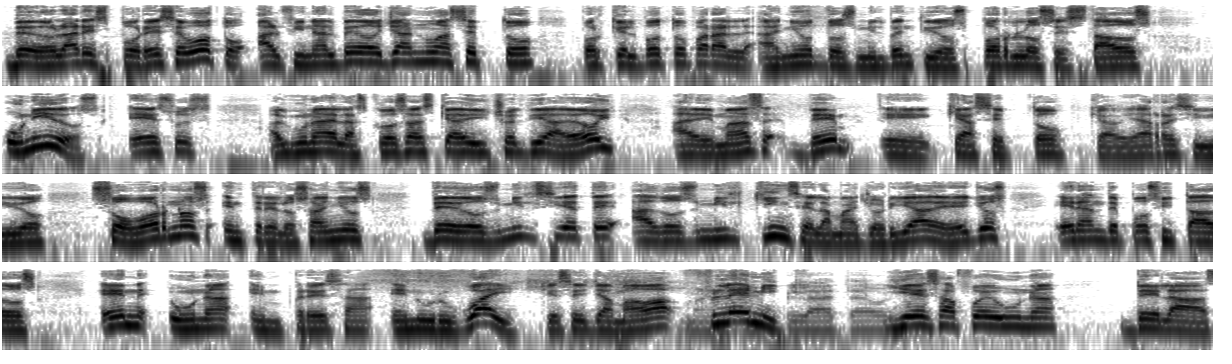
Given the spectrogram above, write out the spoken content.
de dólares por ese voto. Al final Bedoya no aceptó porque él votó para el año 2022 por los Estados Unidos. Eso es alguna de las cosas que ha dicho el día de hoy, además de eh, que aceptó que había recibido sobornos entre los años de 2007 a 2015. La mayoría de ellos eran depositados en una empresa en Uruguay que se llamaba oye. y esa fue una de las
